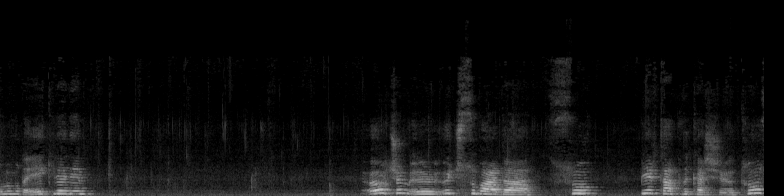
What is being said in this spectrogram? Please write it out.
unumu da ekledim. Ölçüm 3 su bardağı su, 1 tatlı kaşığı tuz,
